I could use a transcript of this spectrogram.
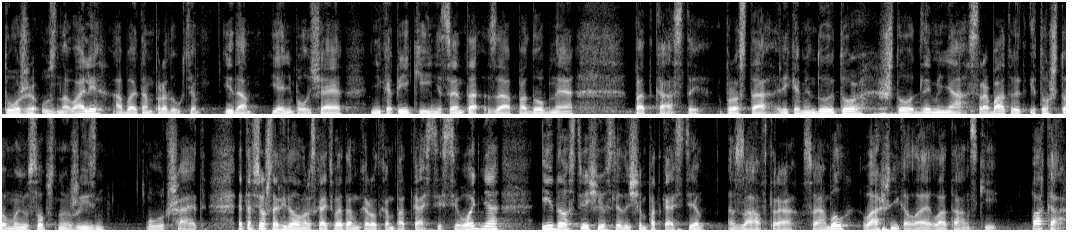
тоже узнавали об этом продукте. И да, я не получаю ни копейки и ни цента за подобные подкасты. Просто рекомендую то, что для меня срабатывает, и то, что мою собственную жизнь улучшает. Это все, что я хотел вам рассказать в этом коротком подкасте сегодня. И до встречи в следующем подкасте завтра. С вами был ваш Николай Латанский. Пока.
